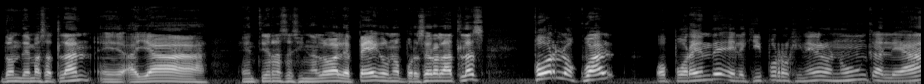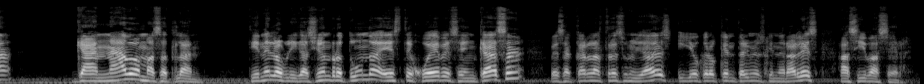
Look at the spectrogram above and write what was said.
donde Mazatlán, eh, allá en tierras de Sinaloa, le pega 1 por 0 al Atlas, por lo cual, o por ende, el equipo rojinegro nunca le ha ganado a Mazatlán. Tiene la obligación rotunda este jueves en casa de sacar las tres unidades y yo creo que en términos generales así va a ser.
